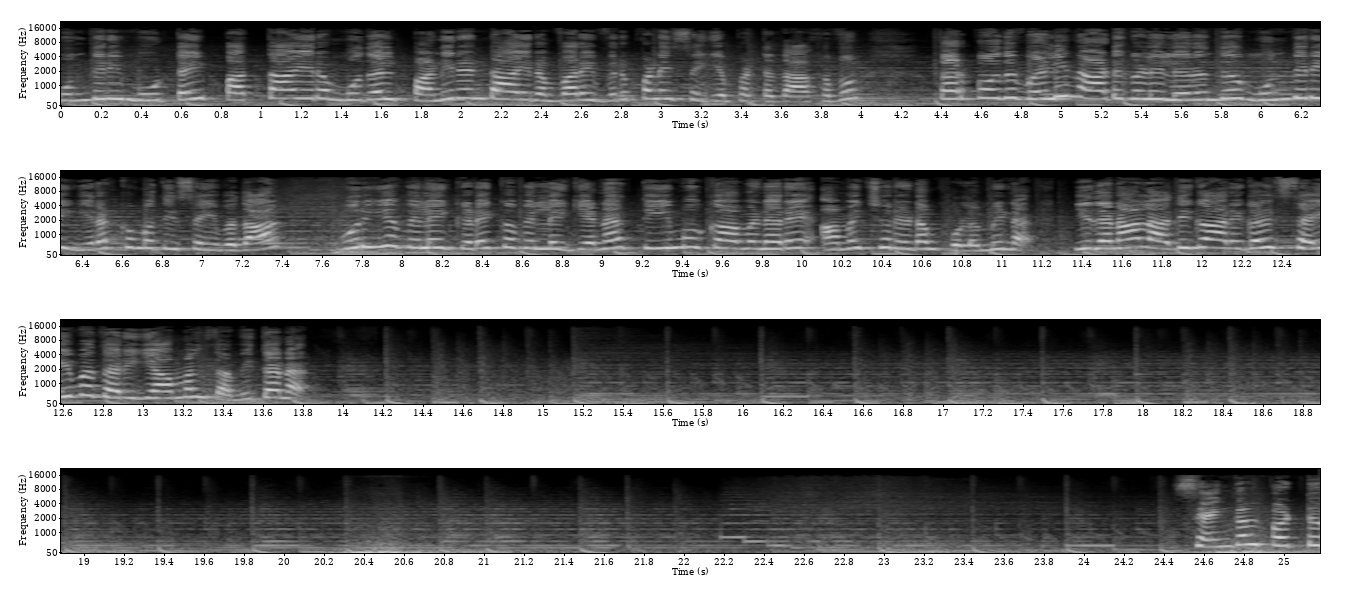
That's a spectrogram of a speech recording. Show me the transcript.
முந்திரி மூட்டை பத்தாயிரம் முதல் பனிரெண்டாயிரம் வரை விற்பனை செய்யப்பட்டதாகவும் தற்போது வெளிநாடுகளிலிருந்து முந்திரி இறக்குமதி செய்வதால் உரிய விலை கிடைக்கவில்லை என திமுகவினரே அமைச்சரிடம் புலம்பினர். இதனால் அதிகாரிகள் செய்வதறியாமல் தவித்தனர். செங்கல்பட்டு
